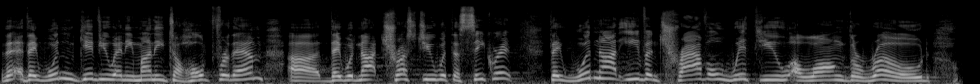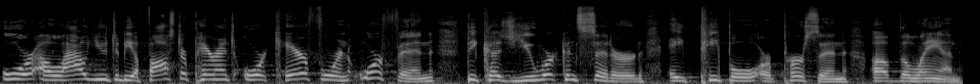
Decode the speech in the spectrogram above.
They wouldn't give you any money to hold for them. Uh, they would not trust you with a secret. They would not even travel with you along the road or allow you to be a foster parent or care for an orphan because you were considered a people or person of the land.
